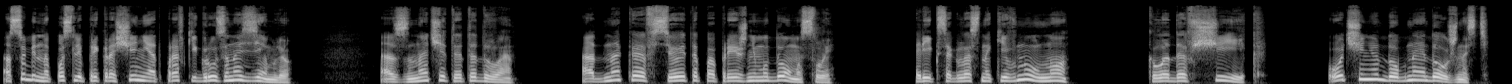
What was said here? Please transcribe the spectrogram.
особенно после прекращения отправки груза на землю. А значит, это два. Однако все это по-прежнему домыслы. Рик согласно кивнул, но... Кладовщик. Очень удобная должность.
